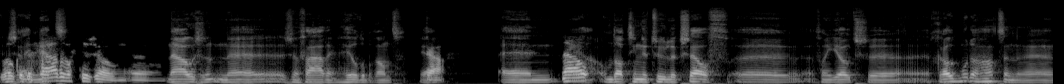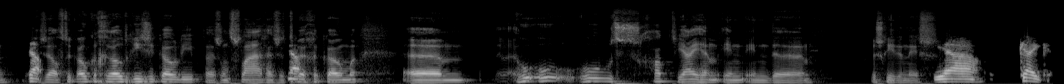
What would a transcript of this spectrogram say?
Welke de net... vader of de zoon? eh, Nou, zijn, eh, zijn vader, Hildebrand. Ja. Ja. En Nou- ja, omdat hij natuurlijk zelf eh, van Joodse grootmoeder had. En Ja. zelf natuurlijk ook een groot risico liep. Hij is ontslagen, is Ja. teruggekomen. Ehm, hoe, hoe, hoe schat jij hem in, in de geschiedenis? Ja, kijk,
